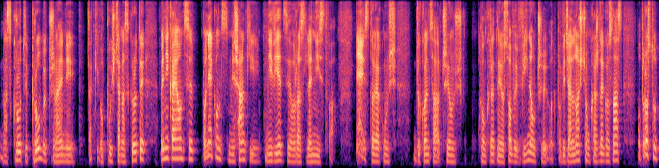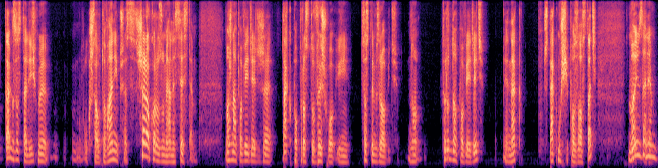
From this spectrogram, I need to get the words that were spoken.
na skróty, próby przynajmniej takiego pójścia na skróty, wynikający poniekąd z mieszanki niewiedzy oraz lenistwa. Nie jest to jakąś do końca czyjąś konkretnej osoby winą czy odpowiedzialnością każdego z nas. Po prostu tak zostaliśmy ukształtowani przez szeroko rozumiany system. Można powiedzieć, że tak po prostu wyszło i co z tym zrobić? No, trudno powiedzieć, jednak czy tak musi pozostać? Moim zdaniem,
